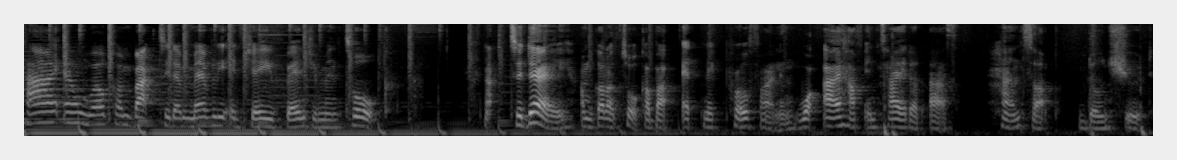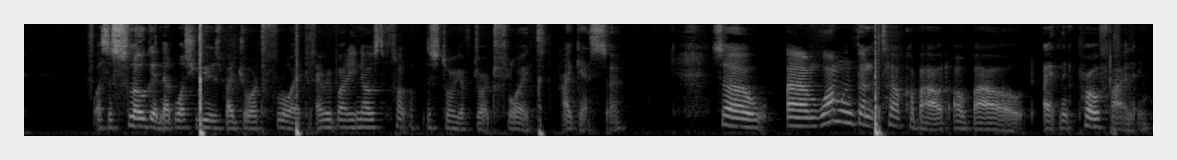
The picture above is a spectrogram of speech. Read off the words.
Hi, and welcome back to the Mevly and J. Benjamin Talk. Now, today I'm going to talk about ethnic profiling, what I have entitled as Hands Up, Don't Shoot. Was a slogan that was used by George Floyd. Everybody knows the story of George Floyd, I guess so. So, um, what I'm going to talk about about ethnic profiling,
